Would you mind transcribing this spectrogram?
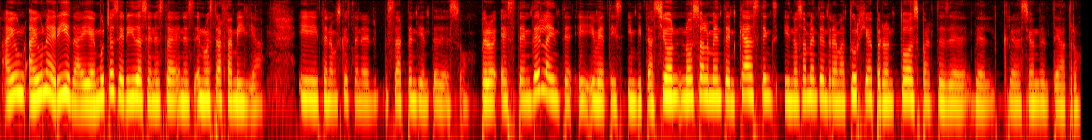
hay, un, hay una herida y hay muchas heridas en, esta, en, en nuestra familia y tenemos que tener, estar pendiente de eso. Pero extender la invitación no solamente en castings y no solamente en dramaturgia, pero en todas partes de, de creación del teatro.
